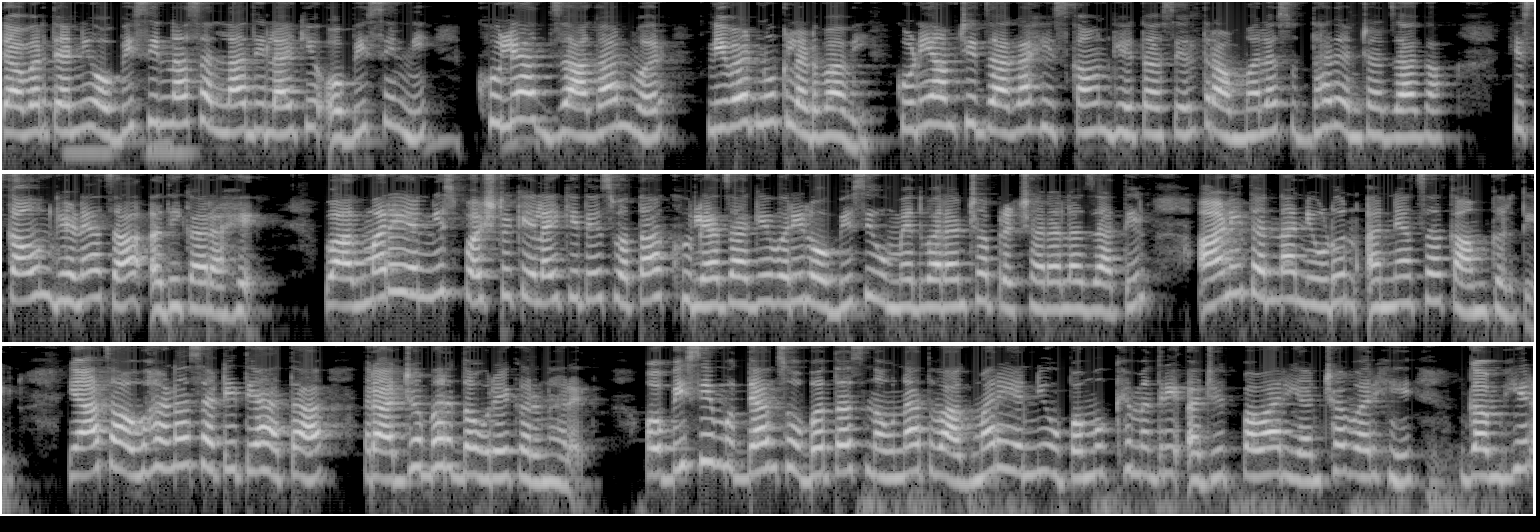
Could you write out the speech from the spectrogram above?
त्यावर त्यांनी ओबीसींना सल्ला दिलाय की ओबीसींनी खुल्या जागांवर निवडणूक लढवावी. कुणी आमची जागा हिसकावून घेत असेल तर आम्हाला सुद्धा त्यांच्या जागा हिसकावून घेण्याचा अधिकार आहे. वाघमारे यांनी स्पष्ट केलंय की ते स्वतः खुल्या जागेवरील ओबीसी उमेदवारांच्या प्रचाराला जातील आणि त्यांना निवडून आणण्याचं काम करतील. याच आव्हानासाठी ते आता राज्यभर दौरे करणार आहेत. ओबीसी मुद्द्यांसोबतच नवनाथ वाघमारे यांनी उपमुख्यमंत्री अजित पवार यांच्यावरही गंभीर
